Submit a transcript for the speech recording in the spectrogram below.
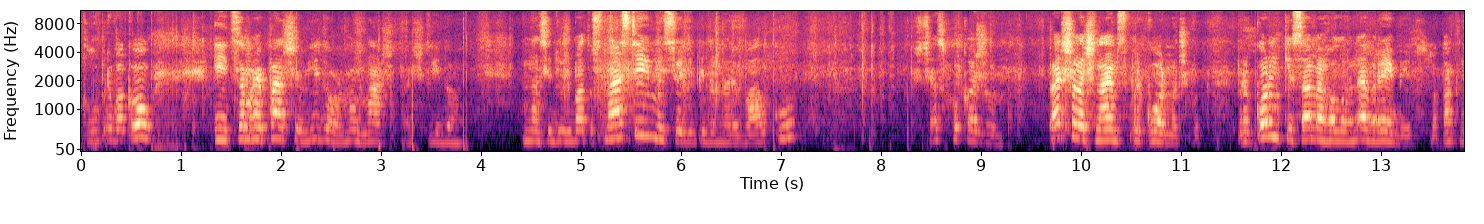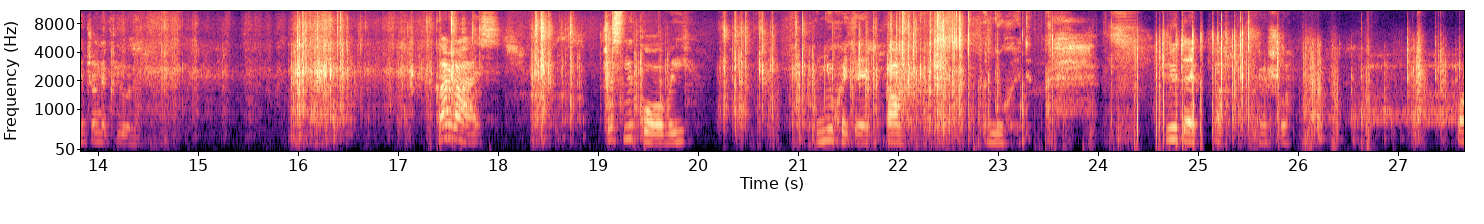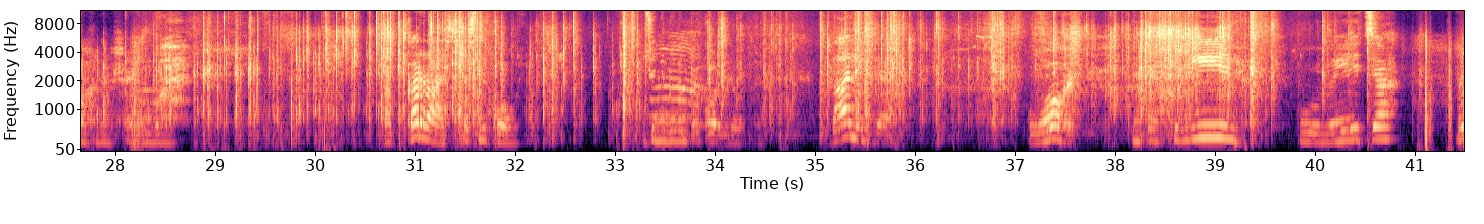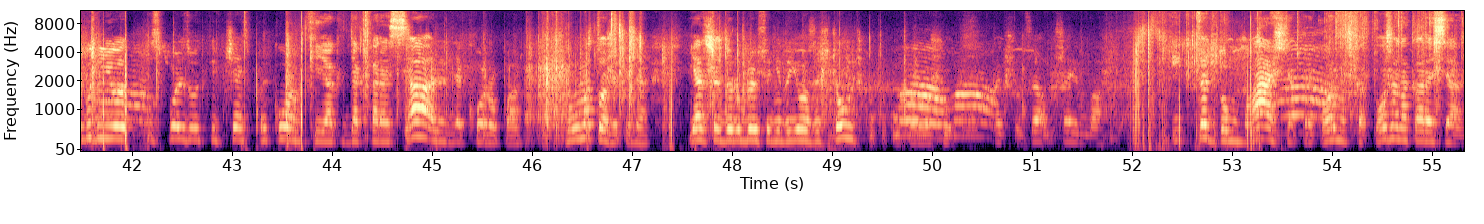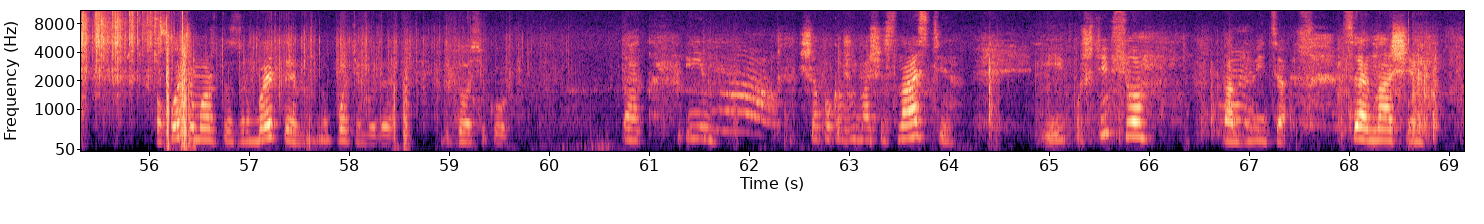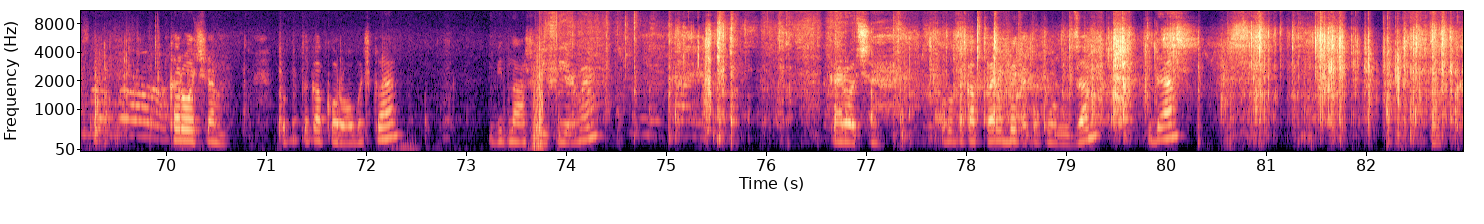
Клуб рибаков. І це моє перше відео, ну наше перше відео. У нас є дуже багато снастей, ми сьогодні підемо на рибалку. Зараз покажу. Перше починаємо з прикормочок. Прикормки саме головне в рибі, бо так нічого не клюне. Карась. Чесниковий. Нюхайте, як пахне. Нюхайте. Чуєте, як пахне хорошо. Пахне ще карась чесниковий. Сьогодні будемо прикормлювати. Далі йде. Ох, інтеркріль, полуниця. Ми будемо його використовувати в честь прикормки, як для карася, а не для коропа. Бо вона теж піде. Я ще доробив сьогодні до його защолочку таку хорошу. Так що це вже імба. І це домашня прикормочка теж на карася. Хто хоче, можете зробити, ну потім буде відосику. Так, і ще покажу наші снасті. І почти все. Так, дивіться, це наші, коротше, от така коробочка від нашої фірми. Коротше, от така перебита кукурудза. Іде. Так.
